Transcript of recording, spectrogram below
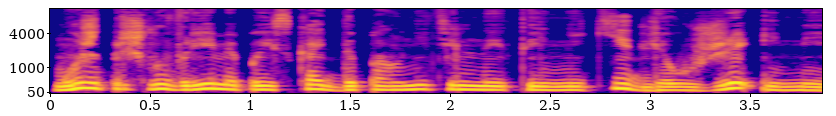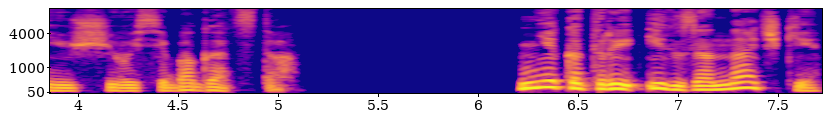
Может, пришло время поискать дополнительные тайники для уже имеющегося богатства. Некоторые их заначки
